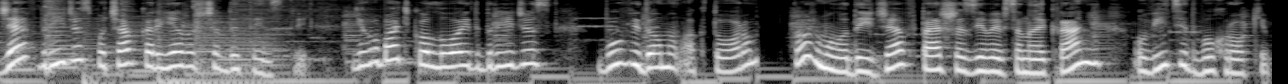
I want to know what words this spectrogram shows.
Джеф Бріджес почав кар'єру ще в дитинстві. Його батько Ллойд Бріджес був відомим актором, тож молодий Джеф вперше з'явився на екрані у віці двох років.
